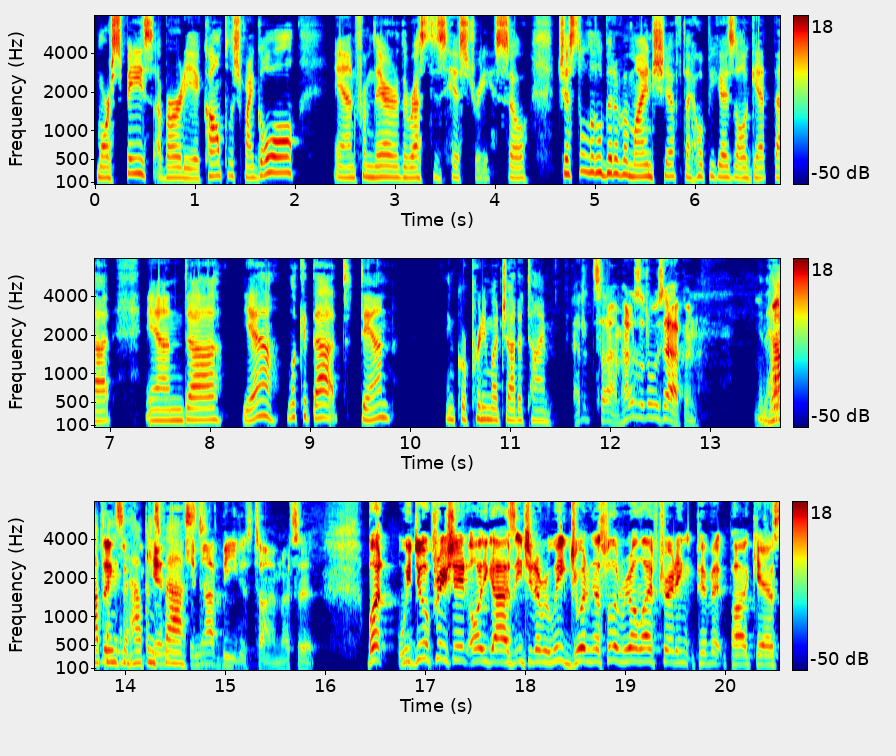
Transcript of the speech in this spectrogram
more space. I've already accomplished my goal. And from there, the rest is history. So just a little bit of a mind shift. I hope you guys all get that. And, uh, yeah, look at that, Dan think we're pretty much out of time. Out of time. How does it always happen? It One happens. It happens can, fast. Cannot beat is time. That's it. But we do appreciate all you guys each and every week joining us for the Real Life Trading Pivot Podcast.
